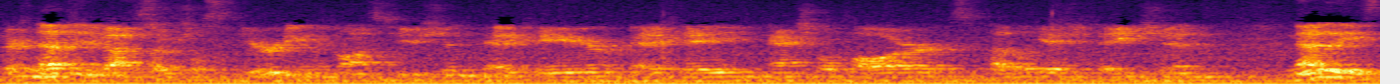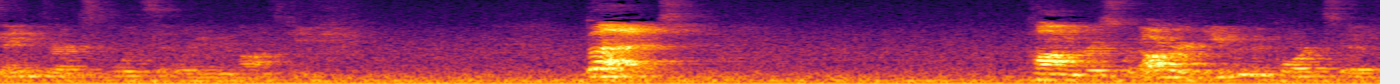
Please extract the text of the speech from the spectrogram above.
There's nothing about Social Security in the Constitution, Medicare, Medicaid, national parks, public education. None of these things are explicitly in the Constitution. But Congress would argue, and the courts have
